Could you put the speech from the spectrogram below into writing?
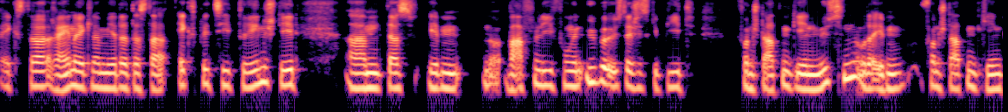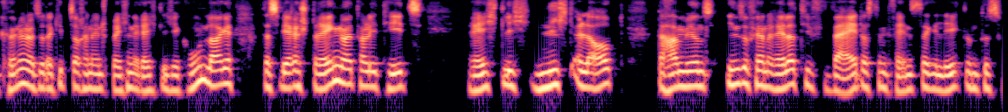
extra reinreklamiert hat, dass da explizit drin steht, ähm, dass eben Waffenlieferungen über österreichisches Gebiet vonstatten gehen müssen oder eben vonstatten gehen können. Also da gibt es auch eine entsprechende rechtliche Grundlage. Das wäre streng neutralitätsrechtlich nicht erlaubt. Da haben wir uns insofern relativ weit aus dem Fenster gelegt und das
